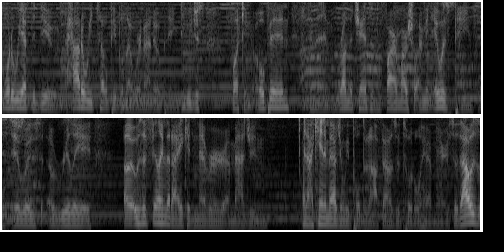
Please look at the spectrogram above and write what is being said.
What do we have to do? How do we tell people that we're not opening? Do we just fucking open and then run the chance of a fire marshal. I mean, it was painful. It was a really, uh, it was a feeling that I could never imagine, and I can't imagine we pulled it off. That was a total hail mary. So that was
